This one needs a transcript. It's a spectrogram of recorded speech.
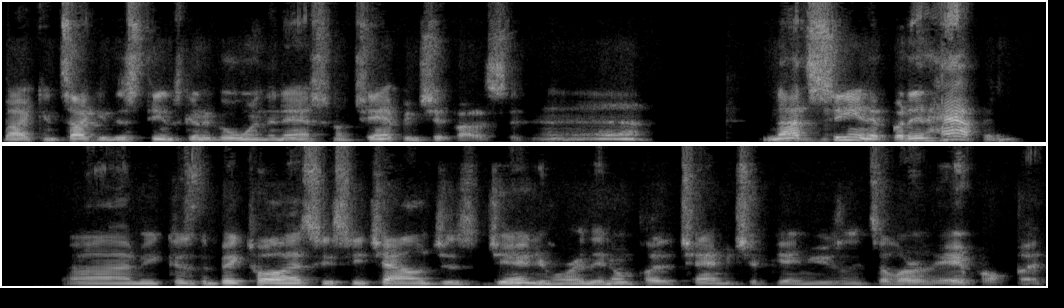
by Kentucky, this team's going to go win the national championship, I would have said, eh, not mm-hmm. seeing it, but it happened. Uh, I mean, because the Big 12 SEC Challenge is January, they don't play the championship game usually until early April. But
